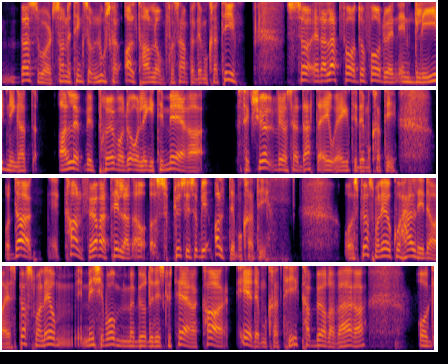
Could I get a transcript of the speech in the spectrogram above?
buzzwords, sånne ting som nå skal alt handle om, f.eks. demokrati, så er det lett for at da får du en, en glidning at alle vil prøve å legitimere seg sjøl ved å si at dette er jo egentlig demokrati. Og det kan føre til at plutselig så blir alt demokrati. Og Spørsmålet er jo hvor heldig det er. Spørsmålet er om vi ikke vi burde diskutere hva er demokrati, hva bør det være, og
